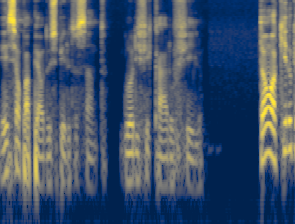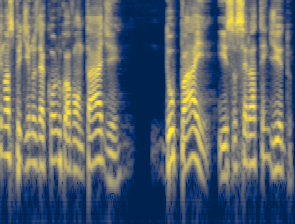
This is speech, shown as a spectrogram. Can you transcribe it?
Esse é o papel do Espírito Santo, glorificar o Filho. Então, aquilo que nós pedimos de acordo com a vontade do Pai, isso será atendido.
